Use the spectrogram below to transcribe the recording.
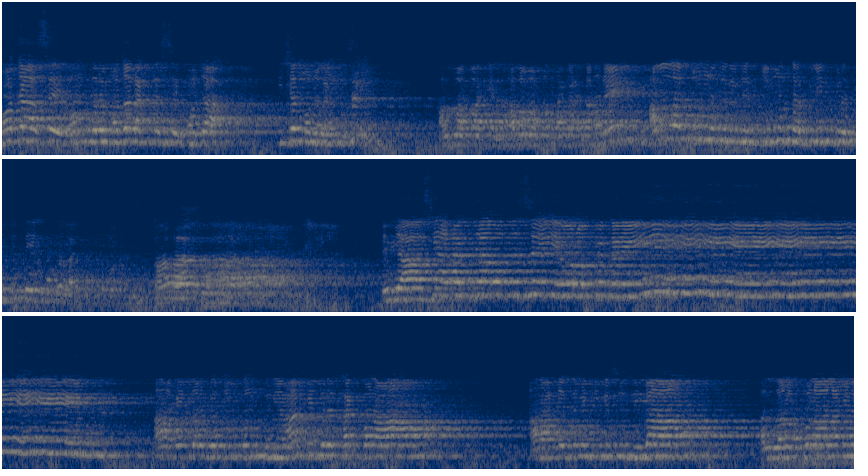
মজা আছে। অন্তরে মজা লাগতেছে মজা। কিসের মজা লাগতেছে? আল্লাহ পাকের ভালোবাসা থাকার কারণে আল্লাহর জন্য যে নিজের জীবনটা বিলীন করে দিতেছে এর মজা লাগতেছে তুমি আসিয়া ডাক দেওয়া বলতেছে ও রব্বে বেশিক্ষণ ভিতরে থাকব না। আমাকে তুমি কি কিছু দিবা? আল্লাহ রব্বুল আলামিন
